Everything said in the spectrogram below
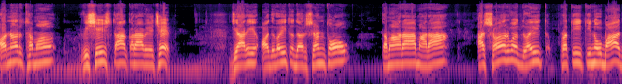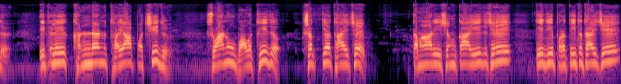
અનર્થમાં વિશેષતા કરાવે છે. જ્યારે અદ્વૈત દર્શન તો તમારા મારા આ સર્વ દ્વૈત પ્રતીતિનો બાદ એટલે ખંડન થયા પછી જ સ્વાનુભાવથી જ શક્ય થાય છે. તમારી શંકા એ જ છે કે જે પ્રતીત થાય છે,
